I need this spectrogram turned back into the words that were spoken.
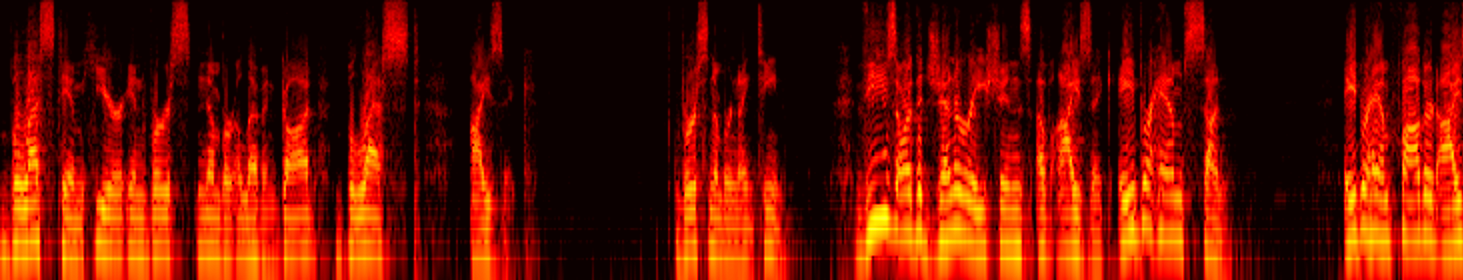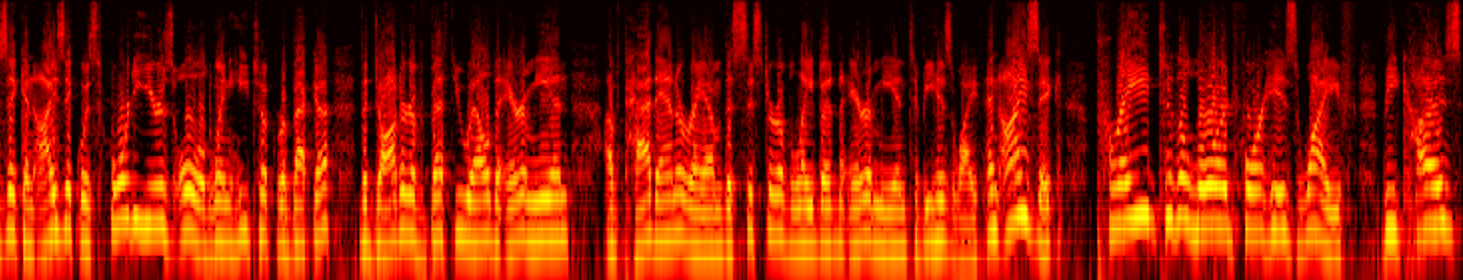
blessed him here in verse number 11. God blessed Isaac. Verse number 19. These are the generations of Isaac, Abraham's son. Abraham fathered Isaac, and Isaac was 40 years old when he took Rebekah, the daughter of Bethuel the Aramean of Paddan Aram, the sister of Laban the Aramean, to be his wife. And Isaac prayed to the Lord for his wife because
